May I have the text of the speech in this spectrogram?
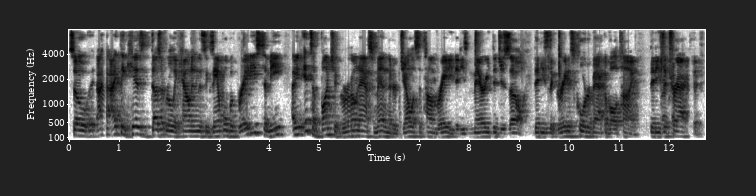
So I, I, think his doesn't really count in this example, but Brady's to me, I mean, it's a bunch of grown ass men that are jealous of Tom Brady that he's married to Gisele, that he's the greatest quarterback of all time, that he's attractive,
